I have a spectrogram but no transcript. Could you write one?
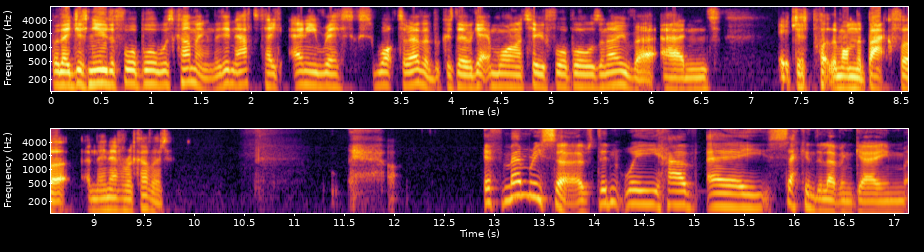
but they just knew the four ball was coming. They didn't have to take any risks whatsoever because they were getting one or two four balls and over, and it just put them on the back foot, and they never recovered. If memory serves, didn't we have a second eleven game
